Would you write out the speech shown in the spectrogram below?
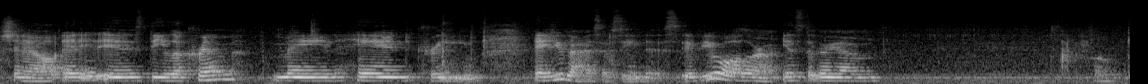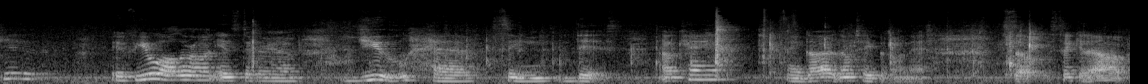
chanel and it is the la creme main hand cream. And you guys have seen this. If you all are on instagram focus if you all are on instagram you have seen this okay? Thank god no tape is on that. So take it out.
